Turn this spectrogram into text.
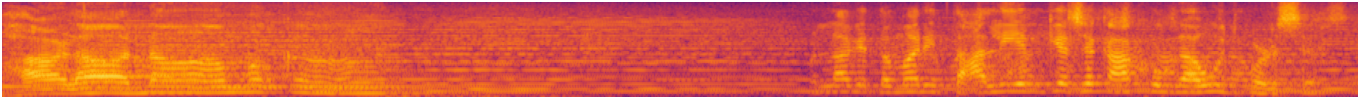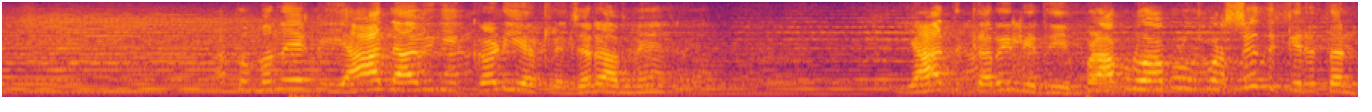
ભાડાના મકાન મને લાગે તમારી તાલી એમ કે છે કે આખું ગાવું જ પડશે આ તો મને એક યાદ આવી ગઈ કડી એટલે જરા મેં યાદ કરી લીધી પણ આપણું આપણું પ્રસિદ્ધ કીર્તન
